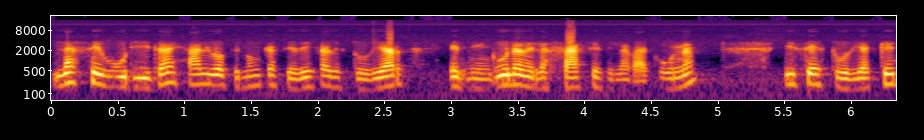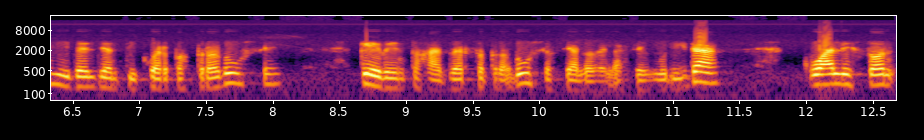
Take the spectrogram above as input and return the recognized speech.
La seguridad es algo que nunca se deja de estudiar en ninguna de las fases de la vacuna y se estudia qué nivel de anticuerpos produce, qué eventos adversos produce, o sea, lo de la seguridad, cuáles son,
